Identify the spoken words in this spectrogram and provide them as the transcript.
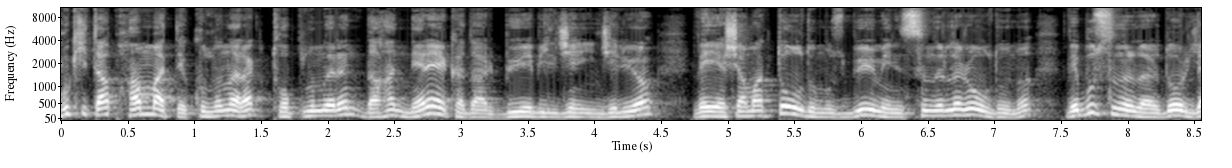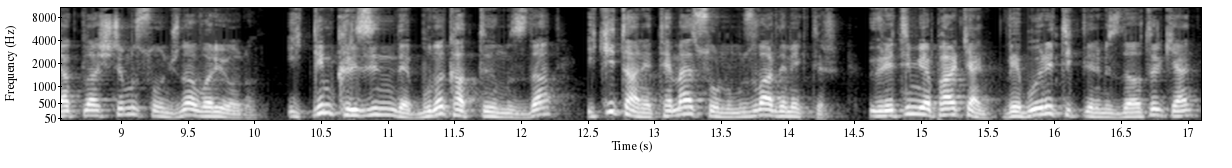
Bu kitap ham madde kullanarak toplumların daha nereye kadar büyüyebileceğini inceliyor ve yaşamakta olduğumuz büyümenin sınırları olduğunu ve bu sınırlara doğru yaklaştığımız sonucuna varıyordu. İklim krizini de buna kattığımızda iki tane temel sorunumuz var demektir. Üretim yaparken ve bu ürettiklerimizi dağıtırken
